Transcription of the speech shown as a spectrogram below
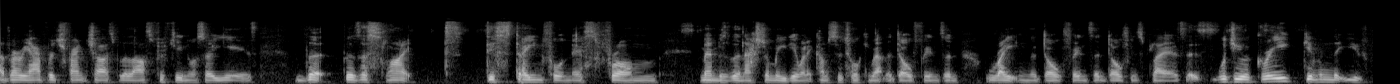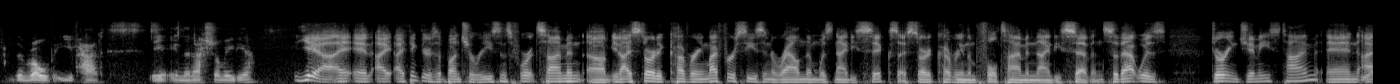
a very average franchise for the last 15 or so years that there's a slight disdainfulness from members of the national media when it comes to talking about the dolphins and rating the dolphins and dolphins players would you agree given that you've the role that you've had in, in the national media Yeah, and I, I think there's a bunch of reasons for it, Simon. Um, you know, I started covering my first season around them was '96. I started covering them full time in '97. So that was during Jimmy's time, and I,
